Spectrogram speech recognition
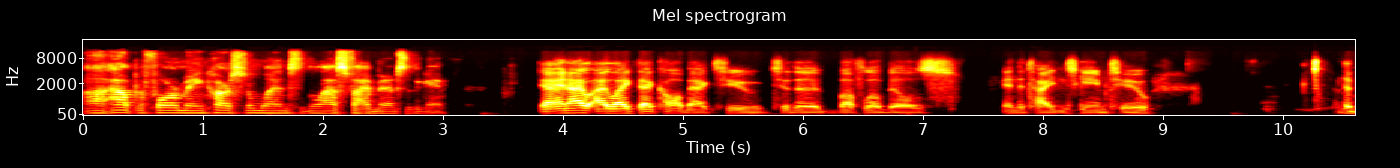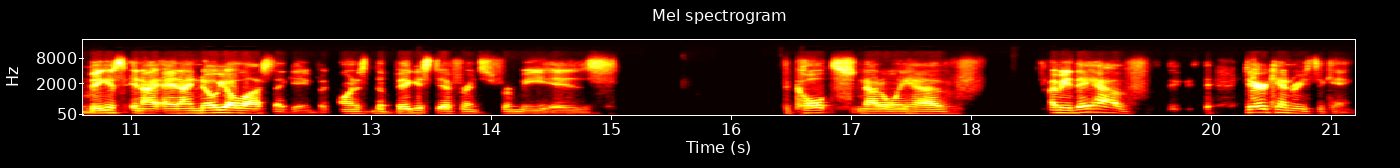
uh, outperforming Carson Wentz in the last five minutes of the game. Yeah, and I, I like that callback to to the Buffalo Bills in the Titans game too the mm-hmm. biggest and I and I know y'all lost that game, but honest the biggest difference for me is the Colts not only have I mean they have Derrick Henry's the king.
